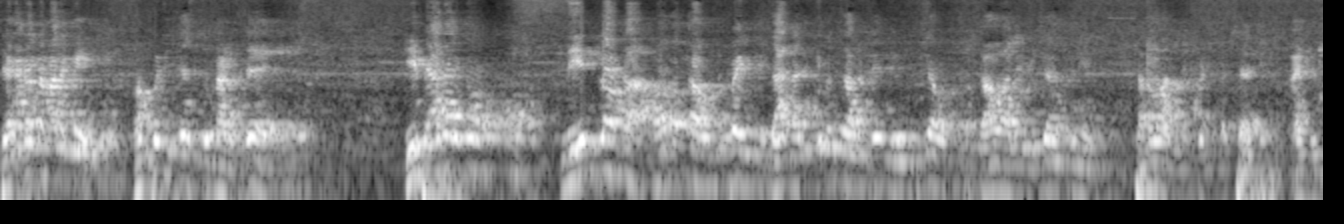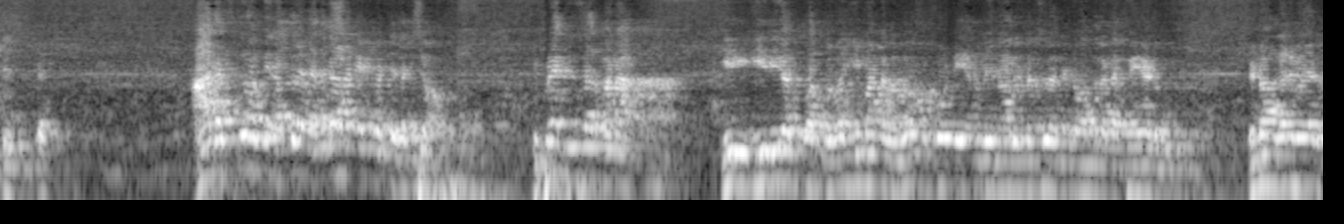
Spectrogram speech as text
జగనన్న మనకి పంపిణీ చేస్తున్నాడంటే ఈ పేదరికం నీ ఇంట్లో ఒక లోకంగా ఉండిపోయింది. దాన్ని అధిగమించాలంటే మీరు విద్యావంతులు కావాలి. విద్యార్థిని చదవాలనేటువంటి లక్ష్యాన్ని ఆయన నిర్దేశించారు. ఆ దశలో మీరు అందరూ ఎదగాలనేటువంటి లక్ష్యం ఇప్పుడే చూసారు మన ఈ ఈ నియోజకవర్గంలో ఈ మండలంలో ఒక కోటి ఎనభై నాలుగు లక్షల రెండు వందల డెబ్బై ఏడు రెండు వందల ఎనభై ఏడు.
